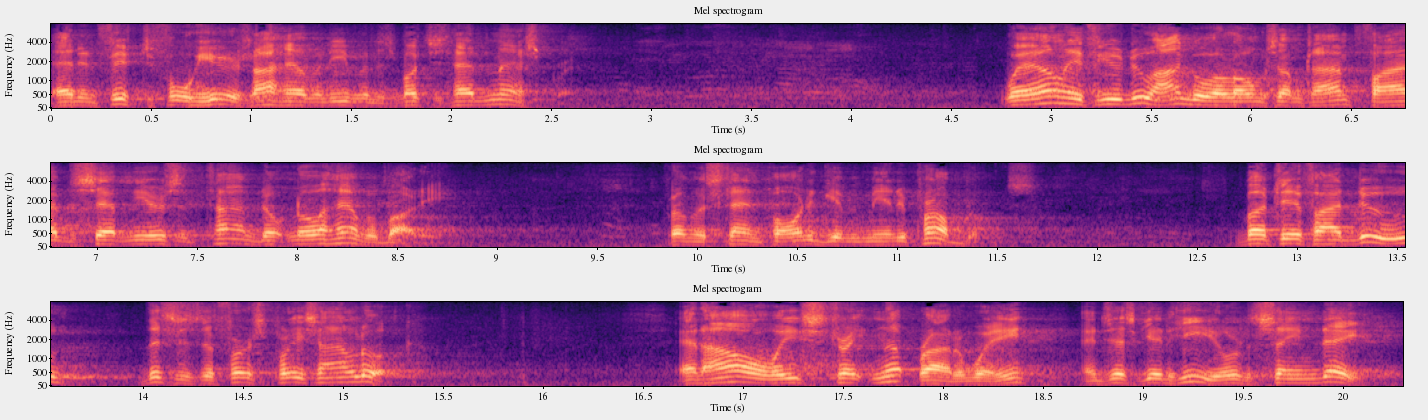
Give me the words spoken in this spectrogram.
And in 54 years, I haven't even as much as had an aspirin. Well, if you do, I go along sometime, five to seven years at a time, don't know I have a body from a standpoint of giving me any problems. But if I do, this is the first place I look. And I always straighten up right away and just get healed the same day.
